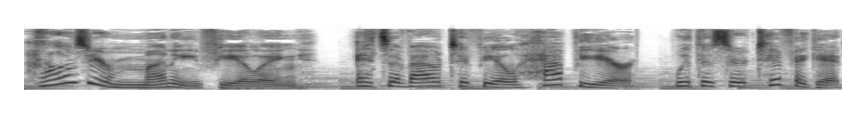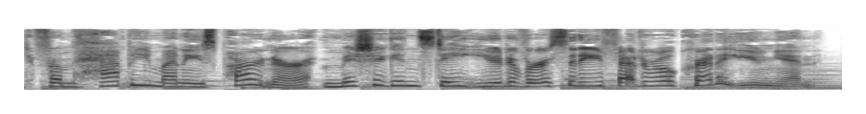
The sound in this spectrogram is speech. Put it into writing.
How's your money feeling? It's about to feel happier with a certificate from Happy Money's partner, Michigan State University Federal Credit Union.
